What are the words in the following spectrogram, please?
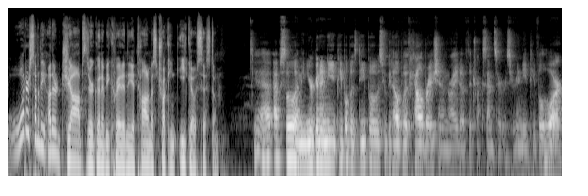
what are some of the other jobs that are going to be created in the autonomous trucking ecosystem? Yeah, absolutely. I mean, you're going to need people those depots who can help with calibration, right, of the truck sensors. You're going to need people who are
